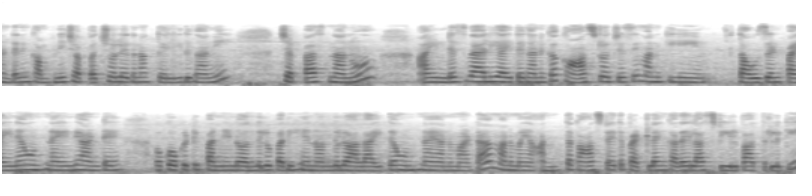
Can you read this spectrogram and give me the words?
అంటే నేను కంపెనీ చెప్పచ్చో లేదో నాకు తెలియదు కానీ చెప్పేస్తున్నాను. ఆ ఇండస్ వ్యాలీ అయితే కనుక కాస్ట్ వచ్చేసి మనకి థౌజండ్ పైనే ఉంటున్నాయండి. అంటే ఒక్కొక్కటి పన్నెండు వందలు పదిహేను వందలు అలా అయితే ఉంటున్నాయి అనమాట మనం అంత కాస్ట్ అయితే పెట్టలేం కదా ఇలా స్టీల్ పాత్రలకి.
